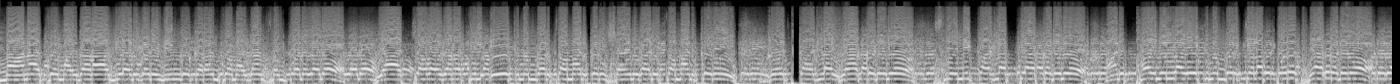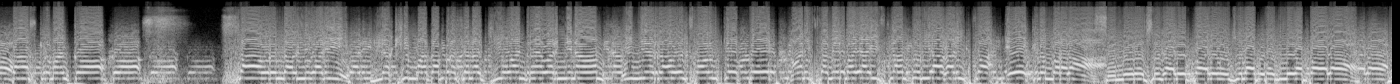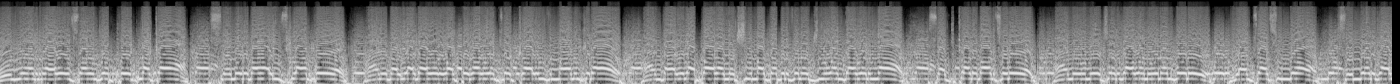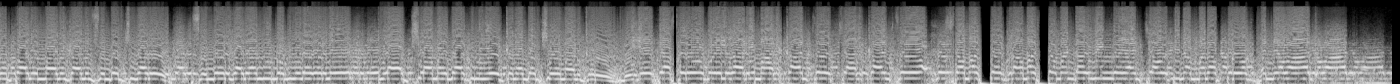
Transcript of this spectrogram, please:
मानाचं मैदान आज या ठिकाणी विंगकरांचं मैदान संपन्न झालं. या आजच्या मैदानातील एक नंबरचा मानकरी शाईन गाडीचा मानकरी गट काढला ह्याकडेनं सेमी काढला त्याकडेनं. आणि फायनलला एक नंबर केला परत ह्याकडे तास क्रमांक सहा धावली गाडी. लक्ष्मी माता प्रसन्न जीवन ड्रायव्हर निनाम इंजिनियर राहुल सावंत पेठ आणि समीर भाया इस्लामपूर या गाडीचा एक नंबर आला. सुंदर अशी गाडी पाहिली उजला पडलेला पाहिला. इंजिनियर राहुल सावंत पेट नका. समीर भाया इस्लामपूर आणि भैया डावर वाटगाव यांचं काळीज माणिकराव. आणि डावीला पाहिला लक्ष्मी माता प्रसन्न जीवन डावरना सत्कार बारसरे आणि उमेश्वर गावन ओनंदोरे यांचा सुंदर सुंदर गाडी पाहिली माणिक आणि सुंदरची गाडी. सुंदर गाड्यांनी बबली डावरने या मैदानातील एक नंबरचे मानकरी विजेत्या सर्व बैलगाडी मालकांचं चालकांचं समस्त ग्रामस्थ मंडळ विंग यांच्या वतीनं मनपूर्वक धन्यवाद.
